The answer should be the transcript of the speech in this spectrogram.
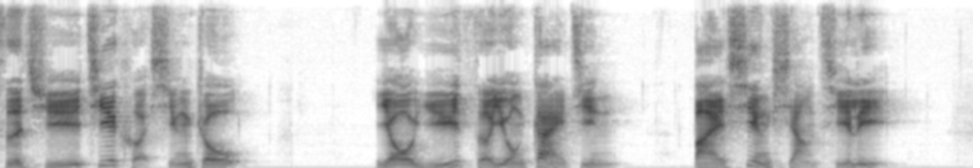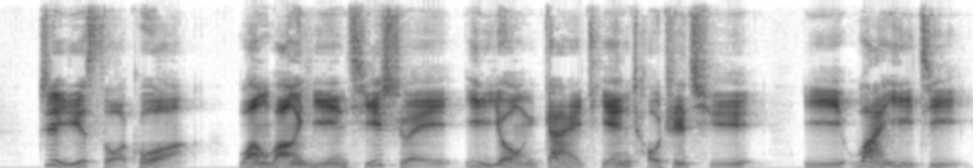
此渠皆可行舟，有余则用盖进，百姓享其利。至于所过，往往引其水，亦用盖田畴之渠，以万亿计，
